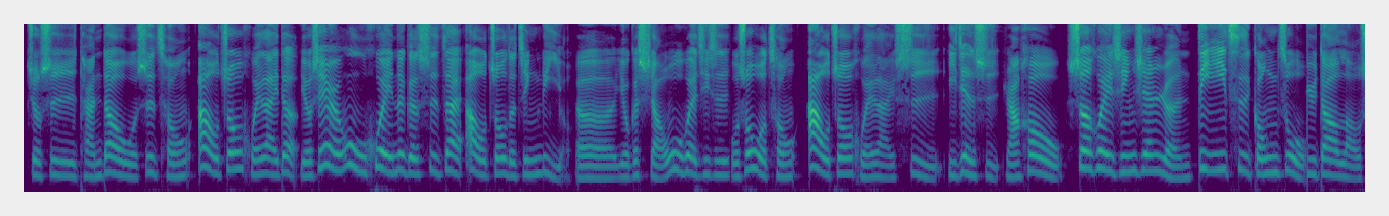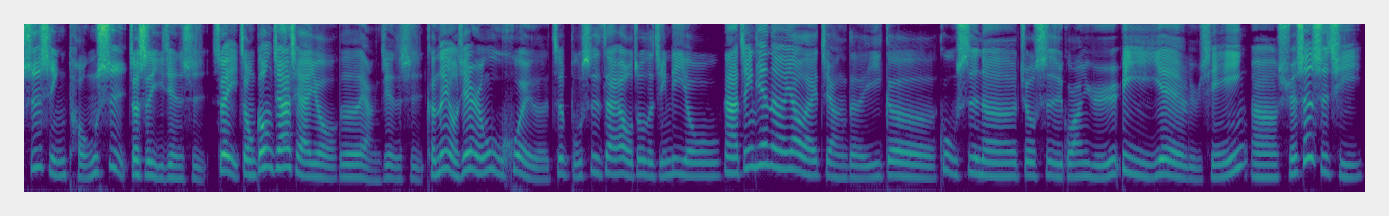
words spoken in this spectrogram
就是谈到我是从澳洲回来的。有些人误会那个是在澳洲的经历哦，呃，有个小误会。其实我说我从澳洲回来是一件事，然后社会新鲜人第一次工作遇到老师型同事，这是一件事。所以总共加起来有两件事。可能有些人误会了，这不是在澳洲的经历哦。那今天呢要来讲的一个故事呢，就是关于毕业旅行。嗯，学生时期。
